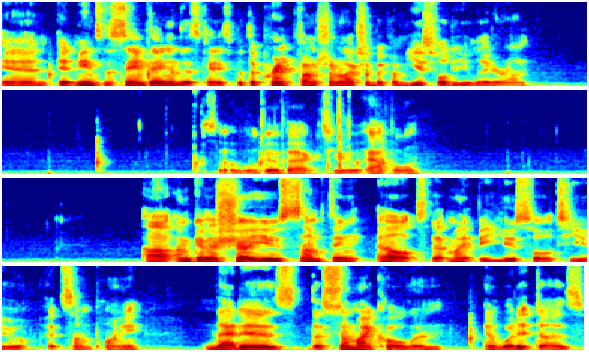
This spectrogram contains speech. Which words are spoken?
And it means the same thing in this case, but the print function will actually become useful to you later on. So we'll go back to Apple. Uh, I'm going to show you something else that might be useful to you at some point, and that is the semicolon and what it does.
